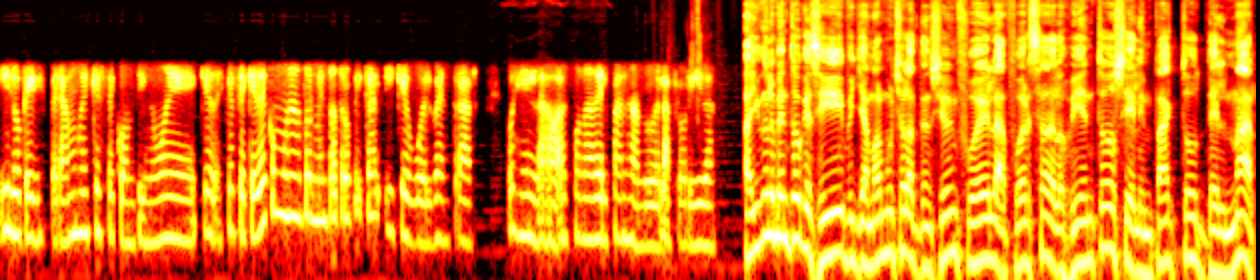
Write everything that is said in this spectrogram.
y lo que esperamos es que se continúe, que, que se quede como una tormenta tropical y que vuelva a entrar pues en la zona del Panhandle de la Florida. Hay un elemento que sí llamó mucho la atención fue la fuerza de los vientos y el impacto del mar,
